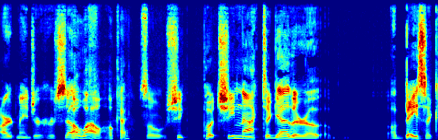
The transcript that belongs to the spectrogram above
art major herself. Oh wow. Okay. So she put she knocked together a a basic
